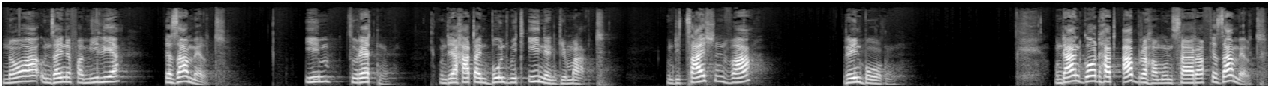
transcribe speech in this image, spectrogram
Noah und seine Familie versammelt, ihm zu retten. Und er hat einen Bund mit ihnen gemacht. Und die Zeichen war Regenbogen. Und dann Gott hat Abraham und Sarah versammelt.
